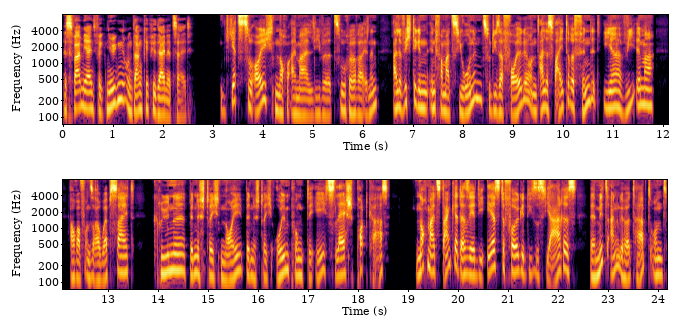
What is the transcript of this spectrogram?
Es war mir ein Vergnügen und danke für deine Zeit. Jetzt zu euch noch einmal, liebe ZuhörerInnen. Alle wichtigen Informationen zu dieser Folge und alles weitere findet ihr wie immer auch auf unserer Website grüne-neu-ulm.de slash podcast. Nochmals danke, dass ihr die erste Folge dieses Jahres äh, mit angehört habt. Und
